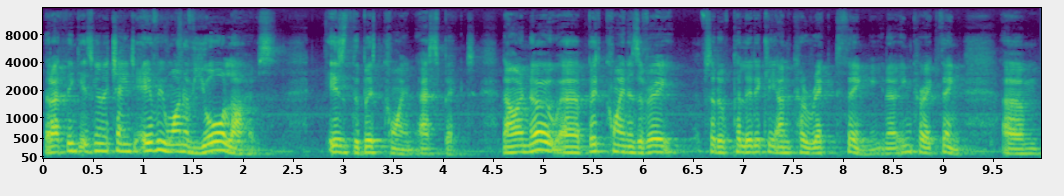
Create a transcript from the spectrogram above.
that I think is going to change every one of your lives is the Bitcoin aspect. Now I know uh, Bitcoin is a very sort of politically incorrect thing, you know, incorrect thing. Um,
